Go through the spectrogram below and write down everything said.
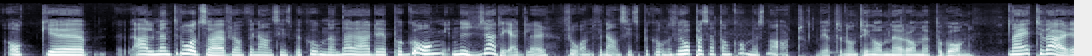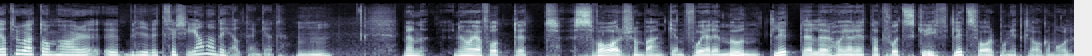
Och eh, allmänt råd sa jag från Finansinspektionen, där är det på gång nya regler från Finansinspektionen. Så vi hoppas att de kommer snart. Vet du någonting om när de är på gång? Nej, tyvärr. Jag tror att de har eh, blivit försenade helt enkelt. Mm. Men nu har jag fått ett svar från banken. Får jag det muntligt eller har jag rätt att få ett skriftligt svar på mitt klagomål?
